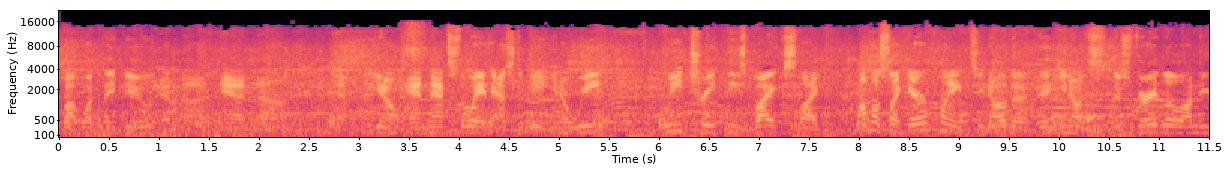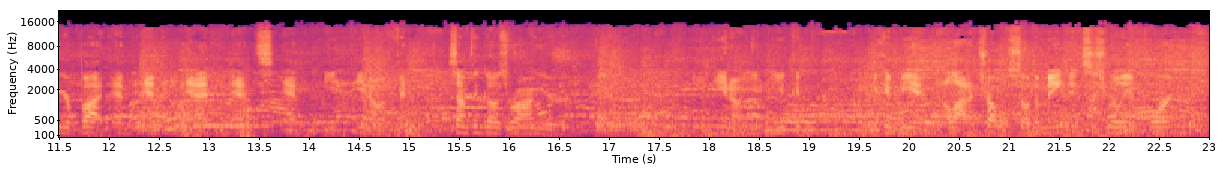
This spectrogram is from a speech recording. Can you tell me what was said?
about what they do, and uh, and uh, you know, and that's the way it has to be. You know, we we treat these bikes like almost like airplanes. You know, the, you know there's very little under your butt, and and and and, and you know if something goes wrong, you're, you're you know you, you can you can be in a lot of trouble. So the maintenance is really important.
